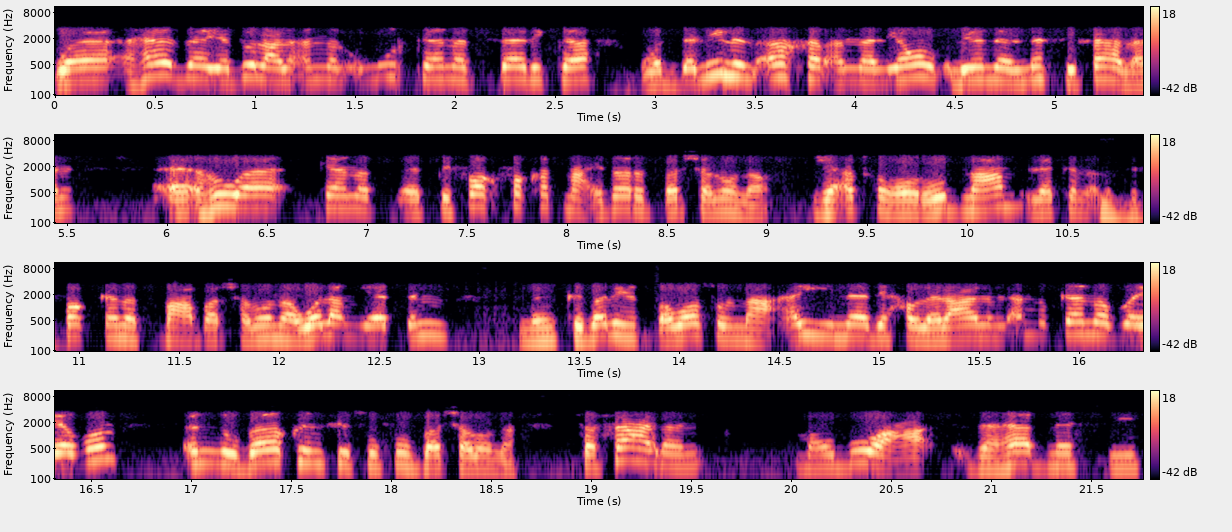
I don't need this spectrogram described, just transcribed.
وهذا يدل على أن الأمور كانت سالكة. والدليل الآخر أن اليوم ليونيل ميسي فعلا هو كانت اتفاق فقط مع إدارة برشلونة. جاءته عروض نعم لكن الاتفاق كانت مع برشلونة ولم يتم من قبله التواصل مع أي نادي حول العالم لأنه كان يظن أنه باق في صفوف برشلونة. ففعلا موضوع ذهاب ميسي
